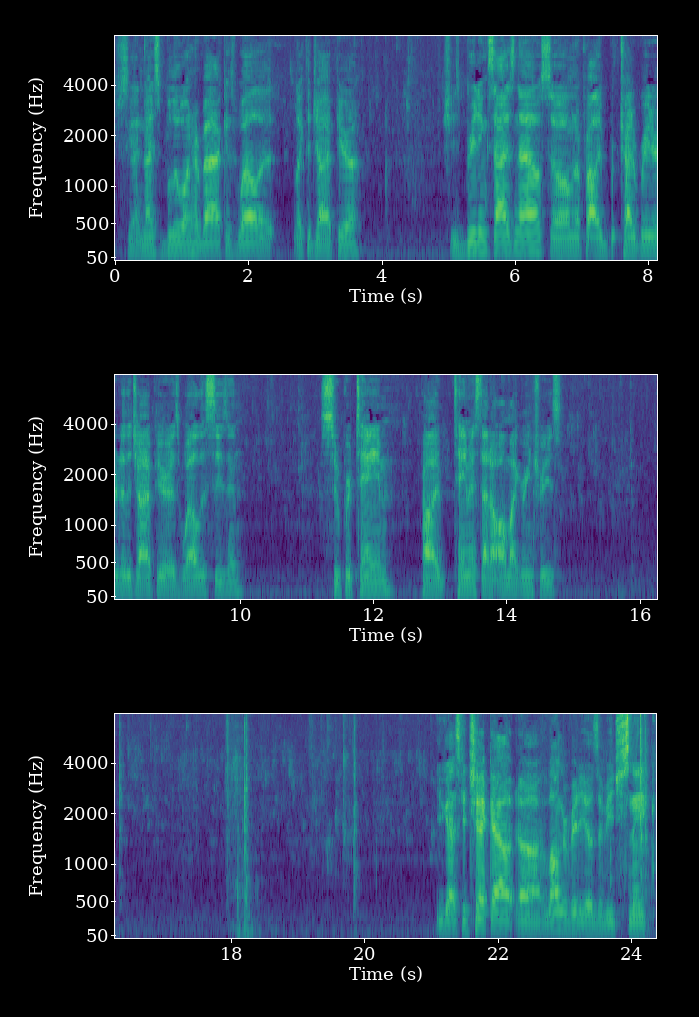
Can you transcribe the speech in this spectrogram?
She's got nice blue on her back as well, uh, like the Jayapura. She's breeding size now, so I'm going to probably try to breed her to the Jayapura as well this season. Super tame, probably tamest out of all my green trees. You guys could check out uh, longer videos of each snake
